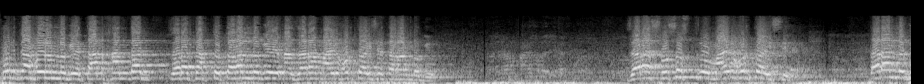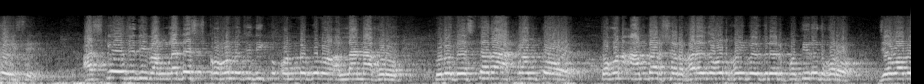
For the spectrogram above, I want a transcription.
কোন কাফের লগে তার খান্দার যারা থাকতো তারার লগে না যারা মায়ের হত্যা হয়েছে তারার লগে যারা সশস্ত্র মায়ের হত্যা হয়েছে তারার লগে হয়েছে আজকেও যদি বাংলাদেশ কখনো যদি অন্য কোনো আল্লাহ না করো কোন দেশ তারা আক্রান্ত হয়, তখন আমরা সরকারে যখন কইব এগুলোর প্রতিরোধ করো, যেভাবে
